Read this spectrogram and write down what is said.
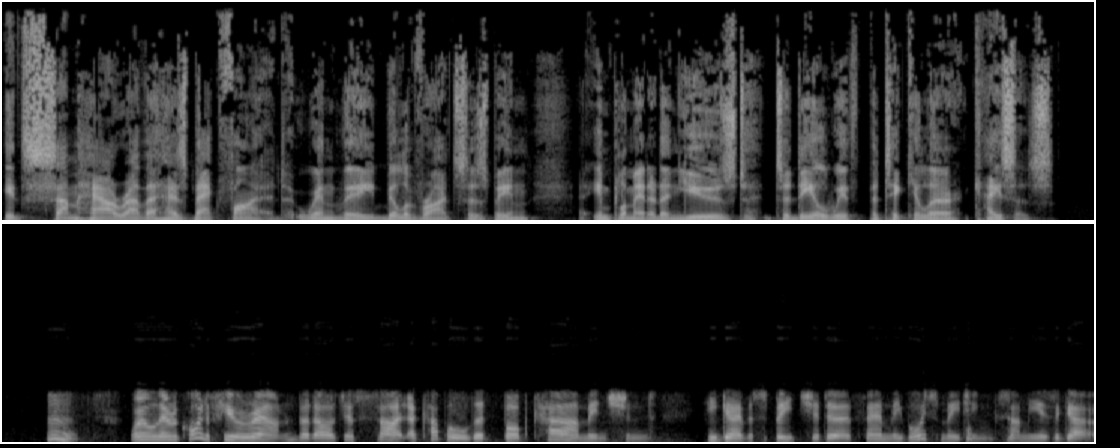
it somehow or other has backfired when the Bill of Rights has been implemented and used to deal with particular cases? Mm. Well, there are quite a few around, but I'll just cite a couple that Bob Carr mentioned. He gave a speech at a Family Voice meeting some years ago,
